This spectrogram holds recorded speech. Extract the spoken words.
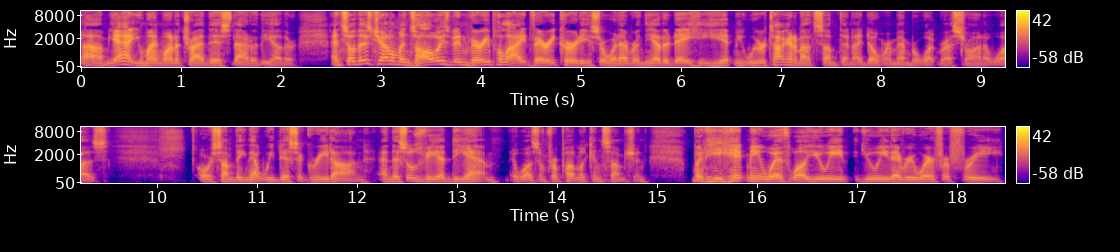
um, yeah, you might want to try this, that, or the other. And so this gentleman's always been very polite, very courteous, or whatever. And the other day he hit me. We were talking about something. I don't remember what restaurant it was or something that we disagreed on. And this was via DM. It wasn't for public consumption. But he hit me with, well, you eat you eat everywhere for free.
